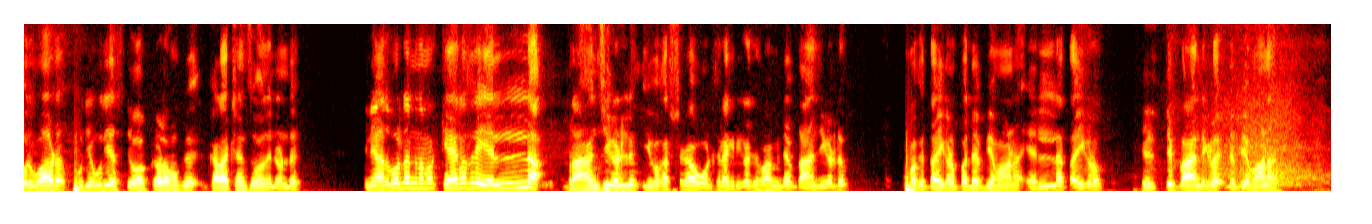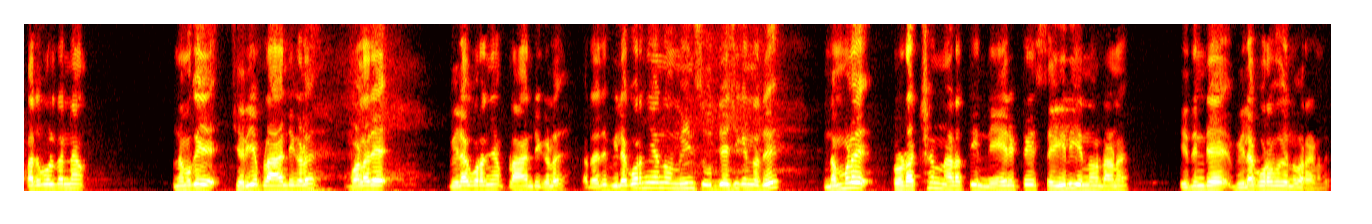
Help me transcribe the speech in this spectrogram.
ഒരുപാട് പുതിയ പുതിയ സ്റ്റോക്കുകൾ നമുക്ക് കളക്ഷൻസ് വന്നിട്ടുണ്ട്. ഇനി അതുപോലെ തന്നെ നമ്മൾ കേരളത്തിലെ എല്ലാ ബ്രാഞ്ചുകളിലും യുവകർഷക ഹോൾസെയിൽ അഗ്രികൾച്ചർ ഫാമിന്റെ ബ്രാഞ്ചുകളിലും നമുക്ക് തൈകൾ ലഭ്യമാണ്. എല്ലാ തൈകളും ഹെൽത്തി പ്ലാന്റുകൾ ലഭ്യമാണ്. അതുപോലെ തന്നെ നമുക്ക് ചെറിയ പ്ലാന്റുകൾ വളരെ വില കുറഞ്ഞ പ്ലാന്റുകൾ അതായത് വില കുറഞ്ഞെന്ന് മീൻസ് ഉദ്ദേശിക്കുന്നത് നമ്മൾ പ്രൊഡക്ഷൻ നടത്തി നേരിട്ട് സെയിൽ ചെയ്യുന്നതുകൊണ്ടാണ് ഇതിന്റെ വില കുറവ് എന്ന് പറയുന്നത്.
